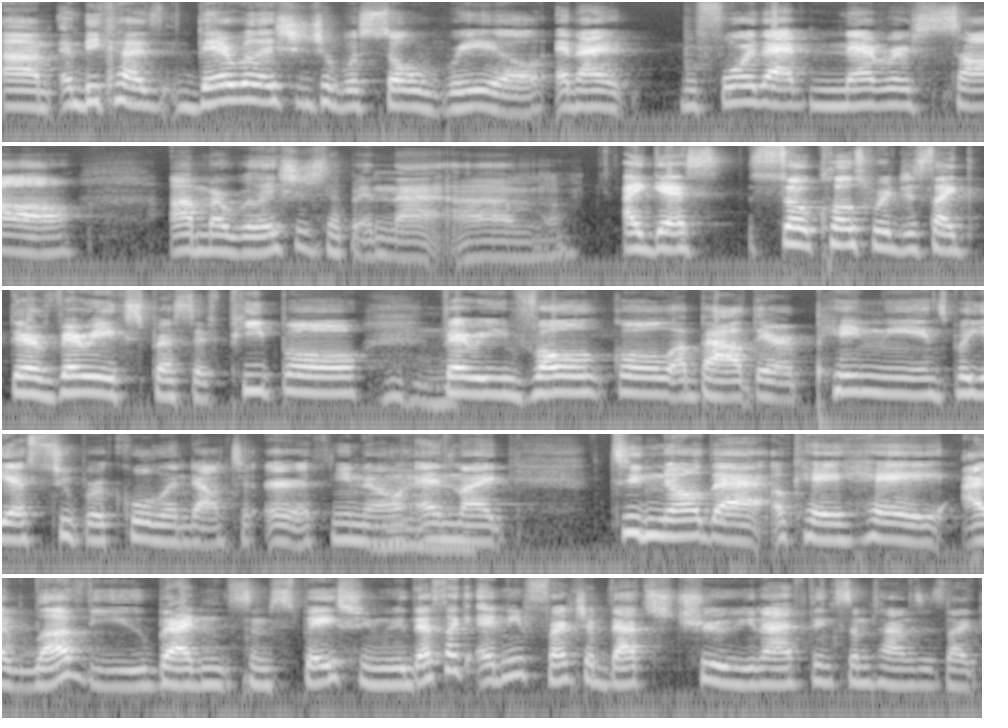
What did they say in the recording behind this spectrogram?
Um, and because their relationship was so real, and I before that never saw um a relationship in that um I guess so close we're just like they're very expressive people, very vocal about their opinions, but yet super cool and down to earth, you know? Yeah. And like to know that, okay, hey, I love you, but I need some space from you. That's like any friendship, that's true. You know, I think sometimes it's like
